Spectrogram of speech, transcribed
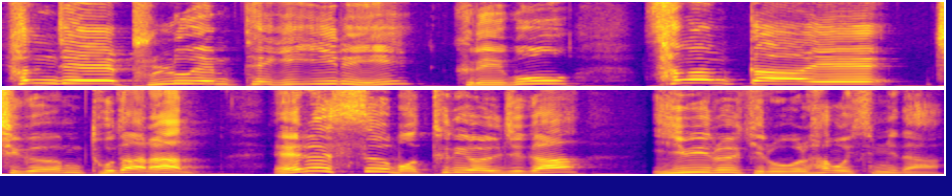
현재 블루엠텍이 1위 그리고 상한가에 지금 도달한 LS 머트리얼즈가 2위를 기록을 하고 있습니다.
